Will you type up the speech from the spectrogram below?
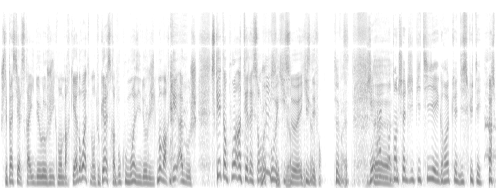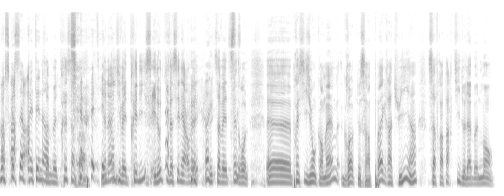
je ne sais pas si elle sera idéologiquement marquée à droite, mais en tout cas, elle sera beaucoup moins idéologiquement marquée à gauche. Ce qui est un point intéressant, Oui, je trouve, et qui, sûr, se, et c'est qui se sûr. défend. C'est vrai. J'ai hâte Euh, d'entendre ChatGPT et Grok discuter. Je pense que ça peut être Ça énorme. peut être très Ça sympa. être Il y en a un qui va être très lisse et l'autre qui va s'énerver. Ouais. Ça va être très drôle. Euh, précision quand même, Grok ne sera pas gratuit. hein. Ça fera partie de l'abonnement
